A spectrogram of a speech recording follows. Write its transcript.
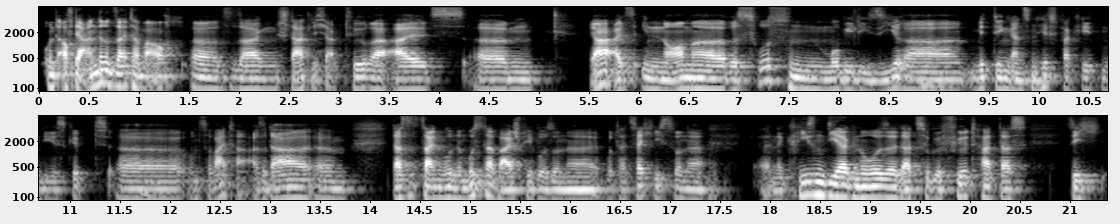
Und auf der anderen Seite aber auch äh, sozusagen staatliche Akteure als ähm, ja, als enormer Ressourcenmobilisierer mit den ganzen Hilfspaketen, die es gibt äh, und so weiter. Also da, ähm, das ist ein Musterbeispiel, wo so eine, wo tatsächlich so eine, eine Krisendiagnose dazu geführt hat, dass sich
